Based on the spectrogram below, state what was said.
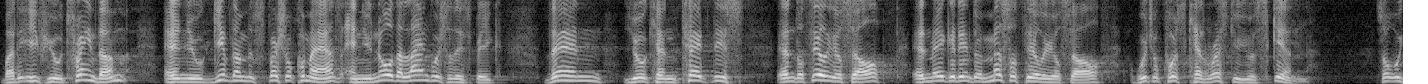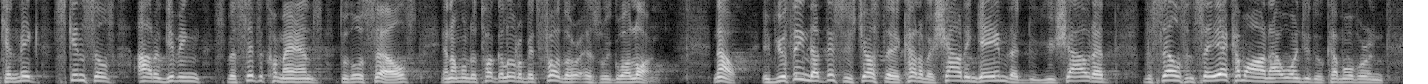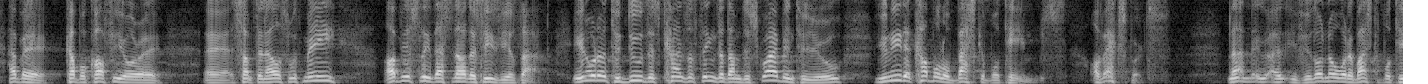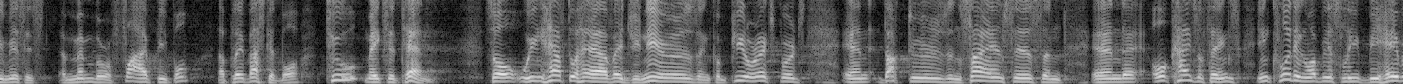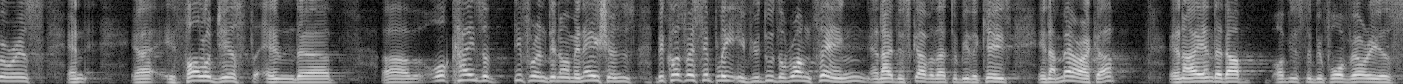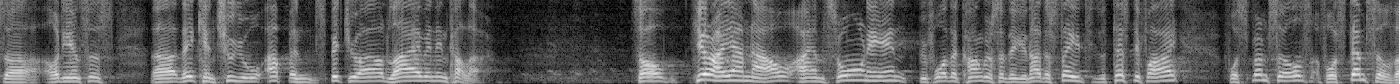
But if you train them and you give them special commands and you know the language they speak, then you can take this endothelial cell and make it into a mesothelial cell, which of course can rescue your skin. So we can make skin cells out of giving specific commands to those cells, and I'm going to talk a little bit further as we go along. Now, if you think that this is just a kind of a shouting game that you shout at the cells and say, Yeah, come on, I want you to come over and have a cup of coffee or a, a, something else with me. Obviously, that's not as easy as that. In order to do these kinds of things that I'm describing to you, you need a couple of basketball teams of experts. Now, if you don't know what a basketball team is, it's a member of five people that play basketball. Two makes it 10. So we have to have engineers and computer experts and doctors and scientists and, and uh, all kinds of things, including obviously behaviorists and uh, ethologists and uh, uh, all kinds of different denominations because very simply, if you do the wrong thing, and I discovered that to be the case in America, and I ended up obviously before various uh, audiences, uh, they can chew you up and spit you out live and in color. So here I am now. I am sworn in before the Congress of the United States to testify for sperm cells, for stem cells,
